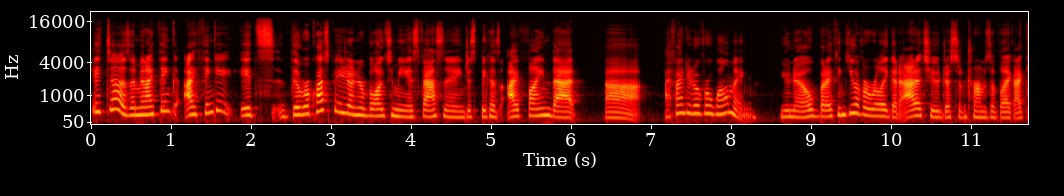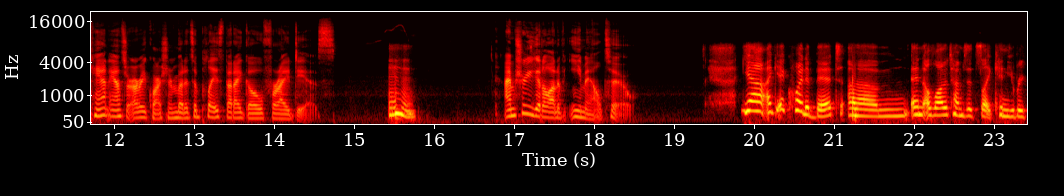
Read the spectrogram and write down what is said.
It does. I mean, I think I think it, it's the request page on your blog to me is fascinating just because I find that uh, I find it overwhelming, you know. But I think you have a really good attitude just in terms of like I can't answer every question, but it's a place that I go for ideas. Mm-hmm. I'm sure you get a lot of email too. Yeah, I get quite a bit, um, and a lot of times it's like, can you re-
